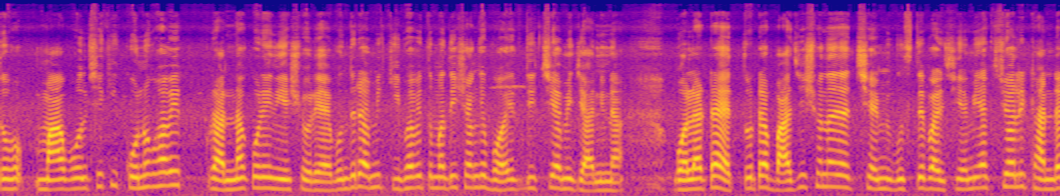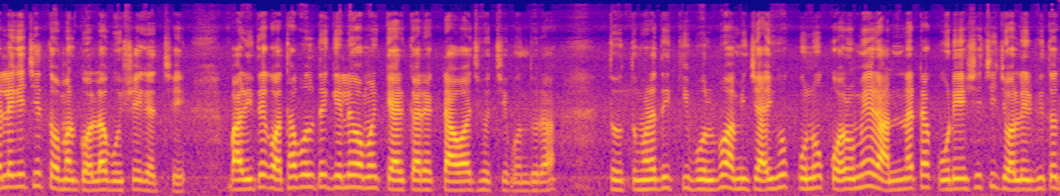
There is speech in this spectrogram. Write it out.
তো মা বলছে কি, কোনোভাবে রান্না করে নিয়ে সরে আয়। বন্ধুরা, আমি কীভাবে তোমাদের সঙ্গে ভয়েস দিচ্ছি আমি জানি না। গলাটা এতটা বাজে শোনা যাচ্ছে, আমি বুঝতে পারছি। আমি অ্যাকচুয়ালি ঠান্ডা লেগেছে তো আমার গলা বসে গেছে। বাড়িতে কথা বলতে গেলেও আমার ক্যারকার একটা আওয়াজ হচ্ছে বন্ধুরা। তো তোমাদের কি বলব? আমি যাই হোক কোনো কর্মে রান্নাটা করে এসেছি, জলের ভিতর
